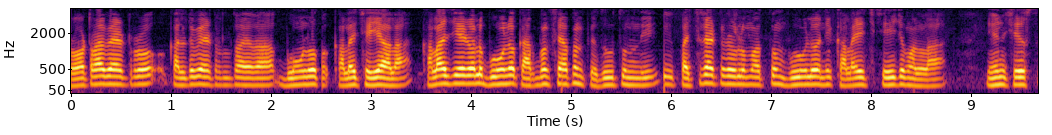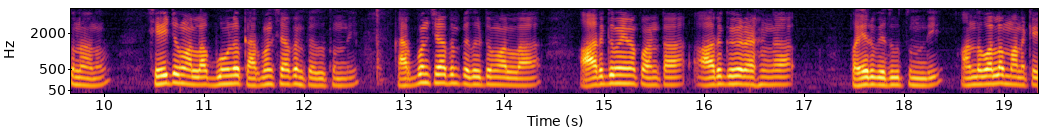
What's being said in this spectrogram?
రోటావేటరు కల్టివేటర్ ద్వారా భూమిలో కళ చేయాలా? కళ చేయడం వల్ల భూమిలో కార్బన్ శాతం పెరుగుతుంది. ఈ పచ్చిరట్టెరువులు మొత్తం భూమిలోని కళ చేయటం వల్ల నేను చేస్తున్నాను. చేయటం వల్ల భూమిలో కార్బన్ శాతం పెరుగుతుంది. కార్బన్ శాతం పెరగటం వల్ల ఆరోగ్యమైన పంట ఆరోగ్యకరంగా పైరు ఎదుగుతుంది అందువల్ల మనకి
